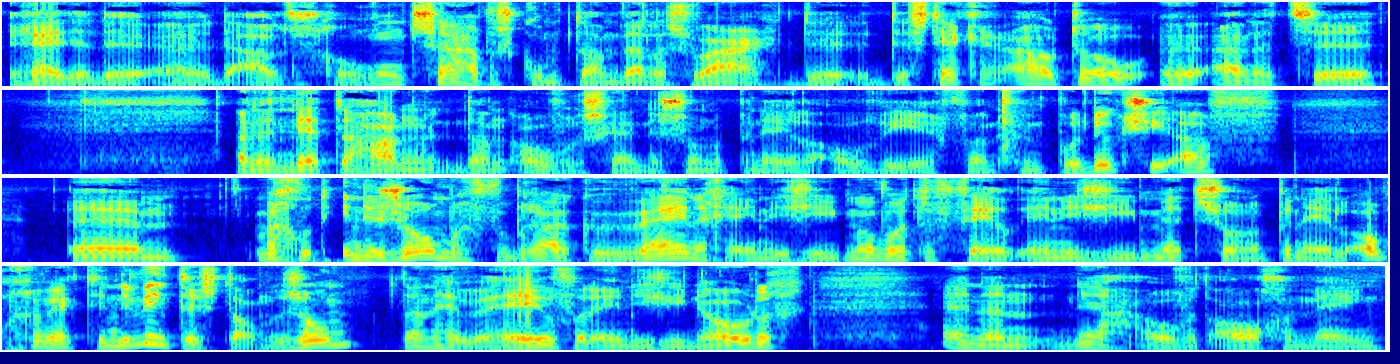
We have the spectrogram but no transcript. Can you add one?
rijden de, uh, de auto's gewoon rond. S'avonds komt dan weliswaar de, de stekkerauto aan, het, aan het net te hangen. Dan overigens zijn de zonnepanelen alweer van hun productie af. Um, maar goed, in de zomer verbruiken we weinig energie, maar wordt er veel energie met zonnepanelen opgewekt. In de winter is het andersom. Dan hebben we heel veel energie nodig. En dan, ja, over het algemeen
